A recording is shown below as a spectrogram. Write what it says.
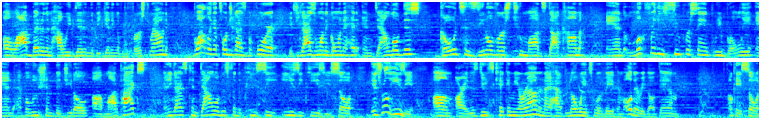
a lot better than how we did in the beginning of the first round. But like I told you guys before, if you guys want to go on ahead and download this, go to Xenoverse2mods.com and look for the Super Saiyan 3 Broly and Evolution Vegito uh, mod packs, and you guys can download this for the PC easy peasy. So it's really easy. Um, alright, this dude's kicking me around and I have no way to evade him. Oh, there we go, damn. Okay, so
